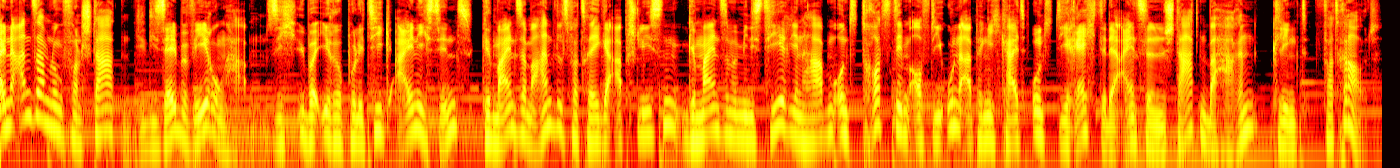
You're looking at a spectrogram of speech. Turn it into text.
Eine Ansammlung von Staaten, die dieselbe Währung haben, sich über ihre Politik einig sind, gemeinsame Handelsverträge abschließen, gemeinsame Ministerien haben und trotzdem auf die Unabhängigkeit und die Rechte der einzelnen Staaten beharren, klingt vertraut.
